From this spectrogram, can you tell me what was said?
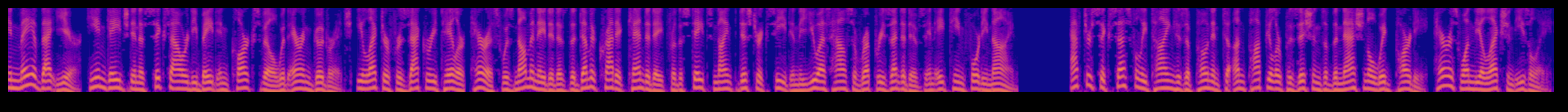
In May of that year, he engaged in a six-hour debate in Clarksville with Aaron Goodrich, elector for Zachary Taylor. Harris was nominated as the Democratic candidate for the state's 9th district seat in the U.S. House of Representatives in 1849. After successfully tying his opponent to unpopular positions of the National Whig Party, Harris won the election easily.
